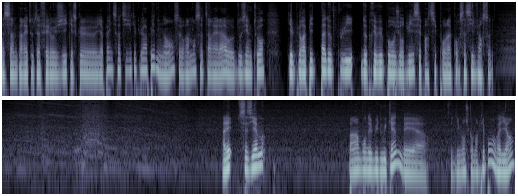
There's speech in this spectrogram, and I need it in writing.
Euh, ça me paraît tout à fait logique. Est-ce qu'il n'y a pas une stratégie qui est plus rapide? Non, c'est vraiment cet arrêt-là au 12e tour qui est le plus rapide. Pas de pluie de prévu pour aujourd'hui. C'est parti pour la course à Silverstone. Allez, 16e. Pas un bon début de week-end, mais c'est dimanche qu'on marque les points, on va dire. Hein.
